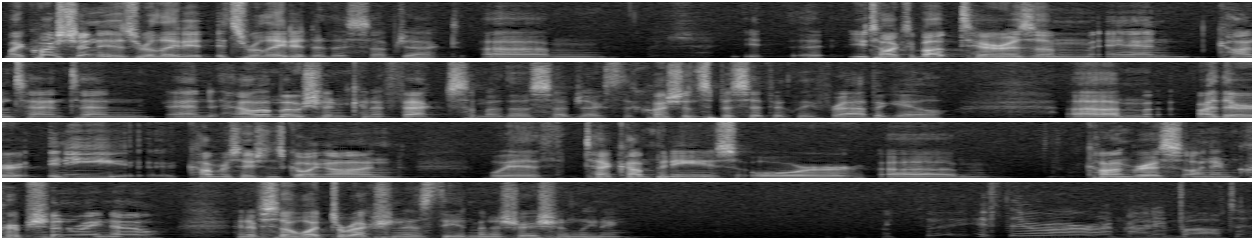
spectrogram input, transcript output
my question is related, it's related to this subject. Um, y- you talked about terrorism and content and, and how emotion can affect some of those subjects. The question specifically for Abigail. Um, are there any conversations going on with tech companies or um, Congress on encryption right now? And if so, what direction is the administration leaning? If there are, I'm not involved in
